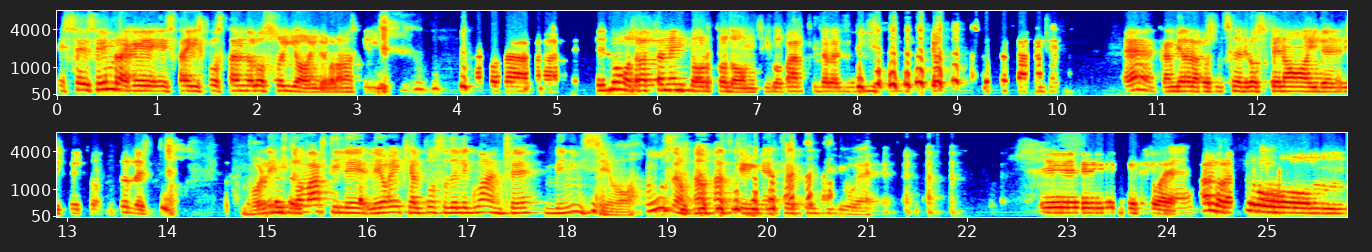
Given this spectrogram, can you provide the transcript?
e se, sembra che stai spostando l'osso ioide con la mascherina. cosa, è il nuovo trattamento ortodontico, parti dalla eh, cambiare la posizione dello sfenoide rispetto a tutto il resto. Volevi trovarti le, le, orecchie al posto delle guance? Benissimo, usa una mascherina FFP2. e, questo è. Eh. Allora, io... Mm,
